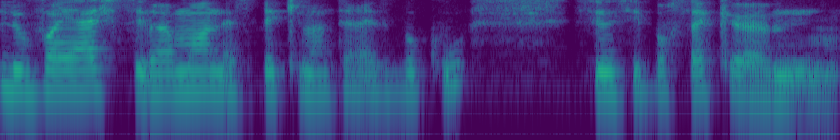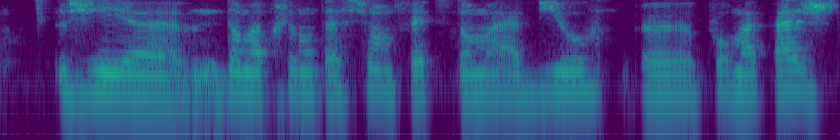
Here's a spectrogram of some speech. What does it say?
le voyage, c'est vraiment un aspect qui m'intéresse beaucoup. C'est aussi pour ça que j'ai euh, dans ma présentation, en fait, dans ma bio euh, pour ma page,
